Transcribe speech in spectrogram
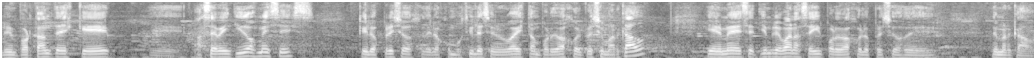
Lo importante es que eh, hace 22 meses que los precios de los combustibles en Uruguay están por debajo del precio marcado y en el mes de septiembre van a seguir por debajo de los precios de, mercado.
